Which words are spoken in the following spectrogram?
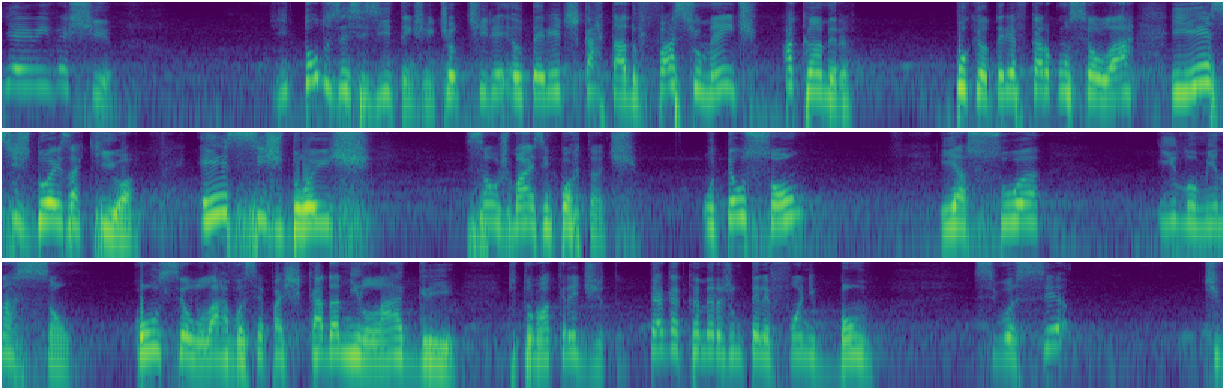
e aí eu investi. Em todos esses itens, gente, eu, tirei, eu teria descartado facilmente a câmera. Porque eu teria ficado com o celular. E esses dois aqui, ó, esses dois são os mais importantes. O teu som e a sua iluminação. Com o celular você faz cada milagre que tu não acredita. Pega a câmera de um telefone bom. Se você se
